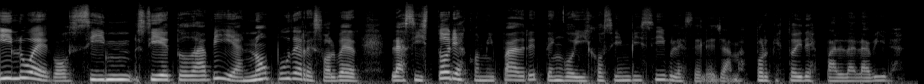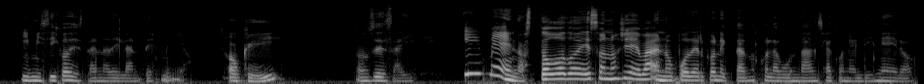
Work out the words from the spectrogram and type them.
Y luego, si, si todavía no pude resolver las historias con mi padre, tengo hijos invisibles, se le llama, porque estoy de espalda a la vida y mis hijos están adelante mío. Ok. Entonces ahí. Y menos, todo eso nos lleva a no poder conectarnos con la abundancia, con el dinero.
